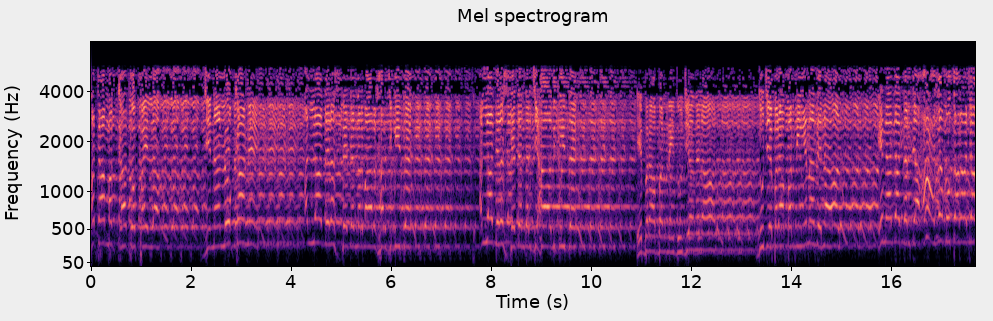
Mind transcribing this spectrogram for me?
فتح مکہ تو پہلا جنہ لوگوں نے اللہ دے رستے دے اندر مال خرچ کیتا ہے، اللہ دے رستے دے اندر جہاد کیتا ہے۔ اے برابر نہیں دوجیاں دے نال، دوجے برابر نہیں انہاں دے نال۔ انہاں دا درجہ اعظم درجہ،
